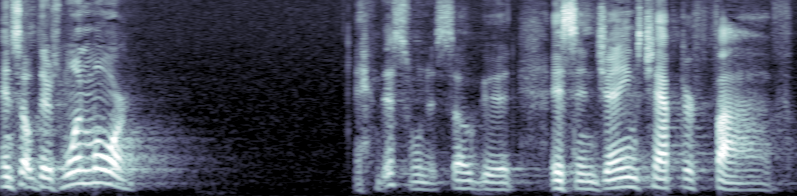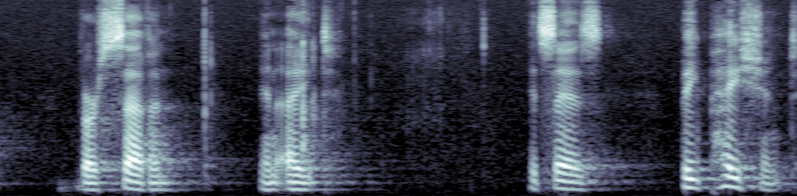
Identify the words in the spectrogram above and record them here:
And so there's one more. And this one is so good. It's in James chapter 5, verse 7 and 8. It says, Be patient.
